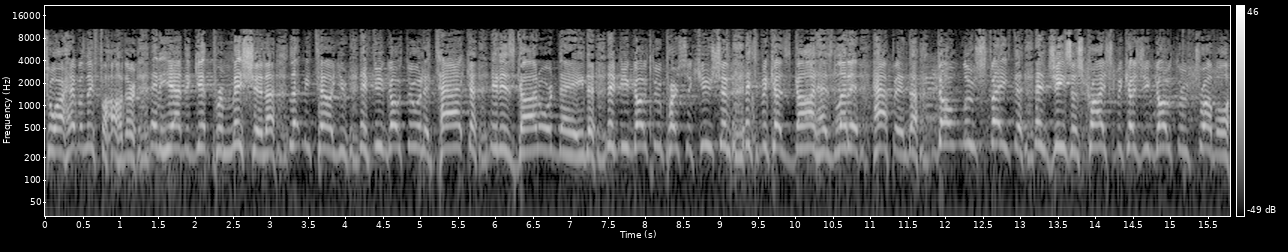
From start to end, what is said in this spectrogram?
to our Heavenly Father and he had to get permission. Uh, let me tell you, if you go through an attack, it is God ordained. If you go through persecution, it's because God has let it happen. Uh, don't lose faith in Jesus Christ because you go through trouble.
